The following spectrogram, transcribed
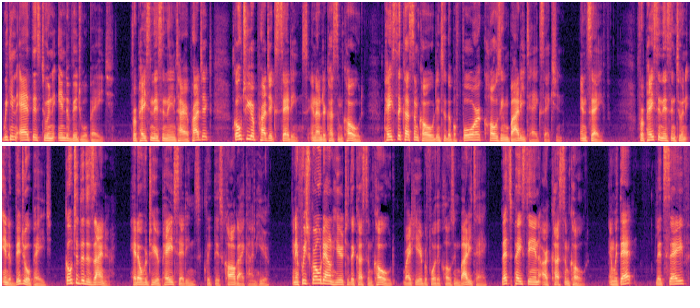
we can add this to an individual page. For pasting this in the entire project, go to your project settings and under custom code, paste the custom code into the before closing body tag section and save. For pasting this into an individual page, go to the designer, head over to your page settings, click this cog icon here, and if we scroll down here to the custom code, right here before the closing body tag, let's paste in our custom code. And with that, let's save,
